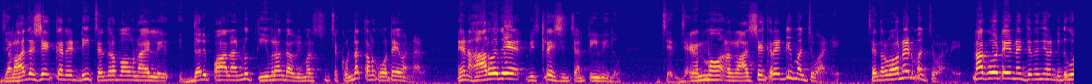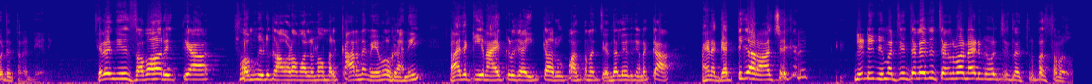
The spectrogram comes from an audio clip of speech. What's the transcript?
జ- రాజశేఖర్ రెడ్డి చంద్రబాబు నాయుడు ఇద్దరి పాలనను తీవ్రంగా విమర్శించకుండా తనకు ఓటేయమన్నాడు. నేను ఆ రోజే విశ్లేషించాను టీవీలో. జగన్మోహన్ రాజశేఖర రెడ్డి మంచివాడే చంద్రబాబు నాయుడు మంచివాడే. నాకు ఓటేయండి చిరంజీవి అంటే ఎందుకు ఓటెత్తారండి అని. చిరంజీవి స్వభావరీత్యా సౌమ్యుడు కావడం వల్లనో మరి కారణం ఏమో కానీ రాజకీయ నాయకుడిగా ఇంకా రూపాంతరం చెందలేదు కనుక ఆయన గట్టిగా రాజశేఖర రెడ్డి విమర్శించలేదు చంద్రబాబు నాయుడు విమర్శించలేదు. తిరుపతి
